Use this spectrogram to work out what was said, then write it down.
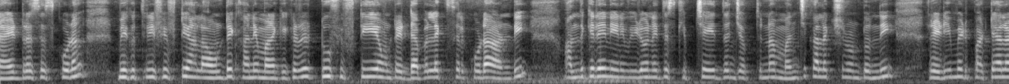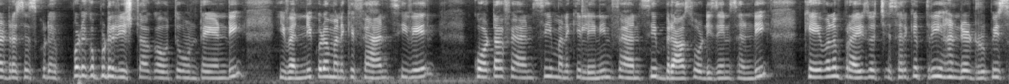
నైట్ డ్రెస్సెస్ కూడా మీకు త్రీ ఫిఫ్టీ అలా ఉంటాయి. కానీ మనకి ఇక్కడ టూ ఫిఫ్టీయే ఉంటాయి. డబల్ ఎక్సెల్ కూడా అండి. అందుకనే నేను వీడియోని అయితే స్కిప్ చేయొద్దని చెప్తున్నా. మంచి కలెక్షన్ ఉంటుంది. రెడీమేడ్ పట్యాల డ్రెస్సెస్ కూడా ఎప్పటికప్పుడు రీస్టాక్ అవుతూ ఉంటాయండి. ఇవన్నీ కూడా మనకి ఫ్యాన్సీ వేర్ కోటా ఫ్యాన్సీ మనకి లెనిన్ ఫ్యాన్సీ బ్రాసో డిజైన్స్ అండి. కేవలం ప్రైస్ వచ్చేసరికి త్రీ హండ్రెడ్ రూపీస్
